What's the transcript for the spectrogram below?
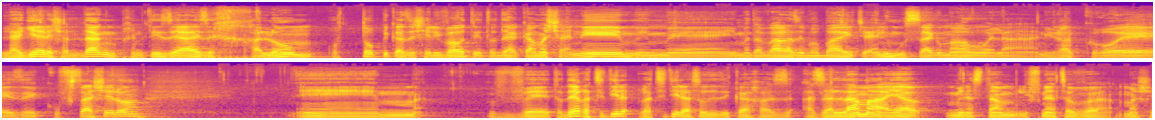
להגיע לשלדג, מבחינתי זה היה איזה חלום אוטופי כזה שליווה אותי, אתה יודע, כמה שנים עם, אה, עם הדבר הזה בבית, שאין לי מושג מהו, אלא אני רק רואה איזה קופסה שלו. אמ, ואתה יודע, רציתי, רציתי לעשות את זה ככה, אז, אז הלמה היה מן הסתם לפני הצבא, מה, ש,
